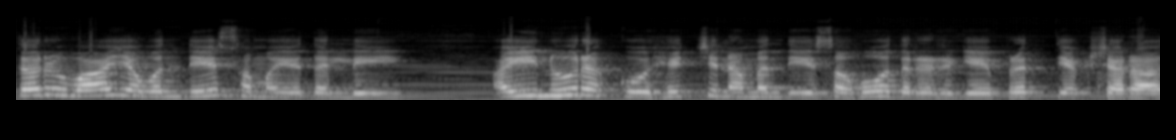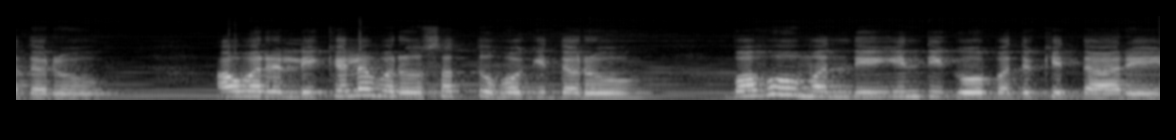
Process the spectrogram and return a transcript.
ತರುವಾಯ ಒಂದೇ ಸಮಯದಲ್ಲಿ ಐನೂರಕ್ಕೂ ಹೆಚ್ಚಿನ ಮಂದಿ ಸಹೋದರರಿಗೆ ಪ್ರತ್ಯಕ್ಷರಾದರು. ಅವರಲ್ಲಿ ಕೆಲವರು ಸತ್ತು ಹೋಗಿದ್ದರು. ಬಹು ಮಂದಿ ಇಂದಿಗೂ ಬದುಕಿದ್ದಾರೆ.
